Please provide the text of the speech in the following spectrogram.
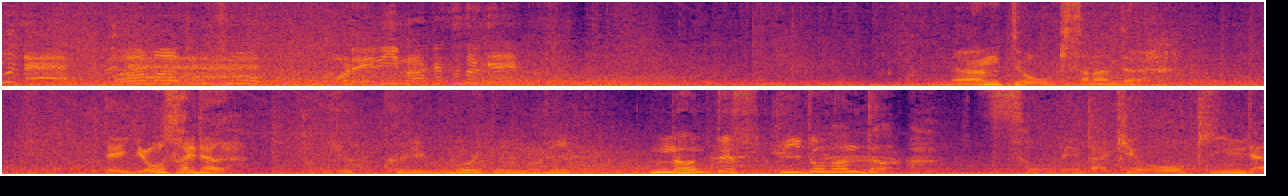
撃てマーマー総長俺に任せとけなんて大きさなんだ。で要塞だ。ゆっくり動いてるのになんてスピードなんだ。それだけ大きいんだ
